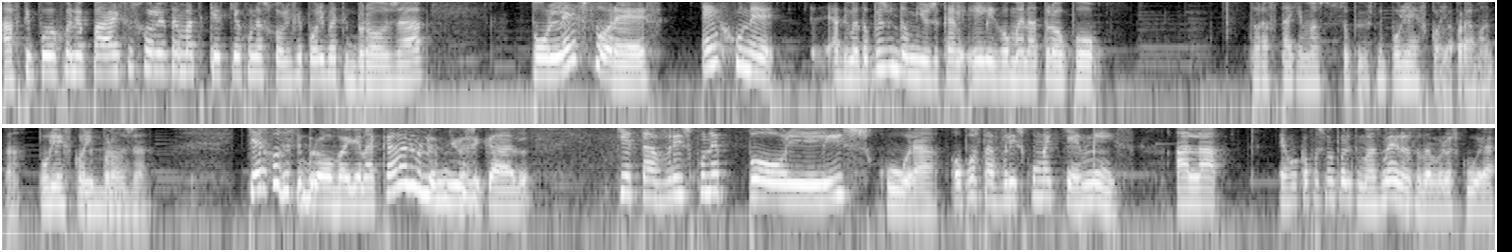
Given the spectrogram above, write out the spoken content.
αυτοί που έχουν πάει σε σχολές δραματικές και έχουν ασχοληθεί πολύ με την πρόζα, πολλές φορές έχουν, αντιμετωπίζουν το musical λίγο με έναν τρόπο... Τώρα αυτά για εμάς τους ηθοποιούς είναι πολύ εύκολα πράγματα. Πολύ εύκολη πρόζα. Και έρχονται στην πρόβα για να κάνουν musical και τα βρίσκουν πολύ σκούρα, όπως τα βρίσκουμε και εμείς. Αλλά εγώ κάπως είμαι προετοιμασμένη ότι θα τα βρω σκούρα.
